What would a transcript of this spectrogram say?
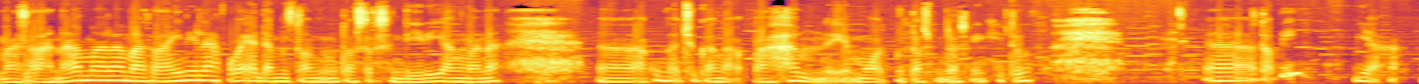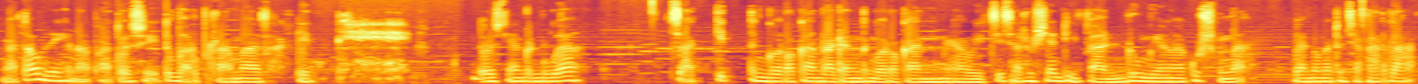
masalah nama lah masalah inilah pokoknya ada mitos-mitos tersendiri yang mana uh, aku nggak juga nggak paham ya mau mitos-mitos kayak gitu. Uh, tapi ya nggak tahu sih kenapa. Terus itu baru pertama sakit. Terus yang kedua sakit tenggorokan radang tenggorokan. Ya which is harusnya di Bandung yang aku kena. Bandung atau Jakarta.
